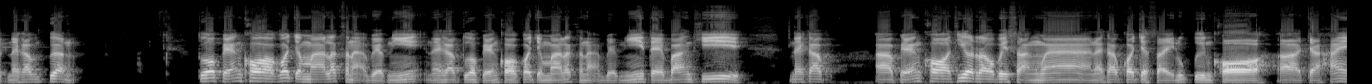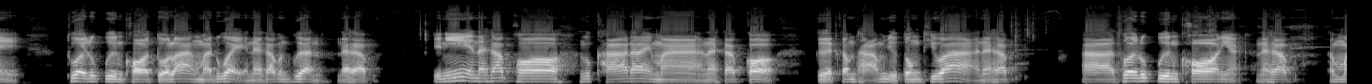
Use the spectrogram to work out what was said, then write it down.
ตุนะครับ เพื่อน ตัวแผงคอก็จะมาลักษณะแบบนี้นะครับ ตัวแผงคอก็จะมาลักษณะแบบนี้ แต่บางทีนะครับแผงคอที่เราไปสั่งมานะครับ ก็จะใส่ลูกปืนคออ่าจะให้ถ้วยลูกปืนคอตัวล่างมาด้วยนะครับเพื่อนๆนะครับ ทีนี้นะครับพอลูกค้าได้มานะครับ ก็เกิดคำถามอยู่ตรงที่ว่านะครับอ่าถ้วยลูกปืนคอเนี่ยนะครับทำไม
